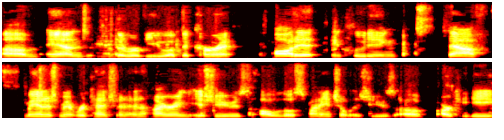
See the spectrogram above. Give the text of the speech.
um, and the review of the current audit, including staff, management, retention, and hiring issues, all of those financial issues of RTD.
